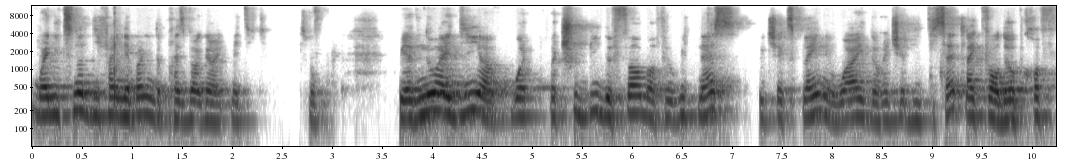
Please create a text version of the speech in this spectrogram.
when it's not definable in the Presburger arithmetic? So we have no idea what, what should be the form of a witness, which explain why the reachability set, like for the Hopcroft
